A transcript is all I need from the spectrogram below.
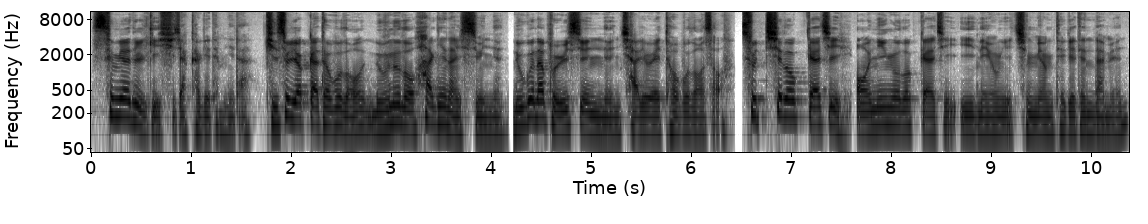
스며들기 시작하게 됩니다. 기술력과 더불어 눈으로 확인할 수 있는 누구나 볼 수 있는 자료에 더불어서 수치로까지 어닝으로까지 이 내용이 증명되게 된다면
